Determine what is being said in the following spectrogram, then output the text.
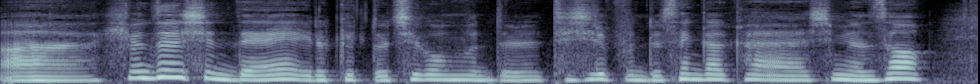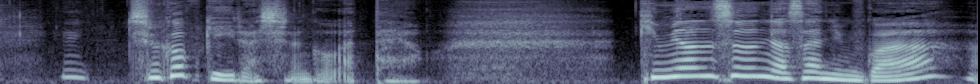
아, 힘드신데 이렇게 또 직원분들 드실 분들 생각하시면서 즐겁게 일하시는 것 같아요. 김현순 여사님과 어,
